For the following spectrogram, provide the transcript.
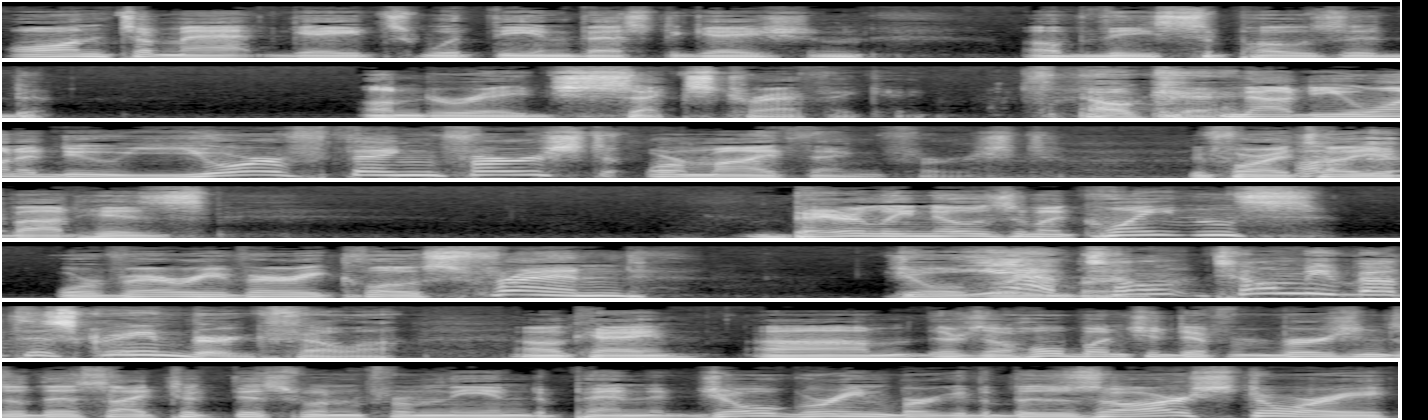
onto Matt Gaetz with the investigation of the supposed underage sex trafficking. Okay. Now, do you want to do your thing first or my thing first? Before I tell you about his barely knows him acquaintance or very, very close friend, Joel yeah, Greenberg. tell, tell me about this Greenberg fella. Okay. Um, there's a whole bunch of different versions of this. I took this one from the Independent. Joel Greenberg, the bizarre story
